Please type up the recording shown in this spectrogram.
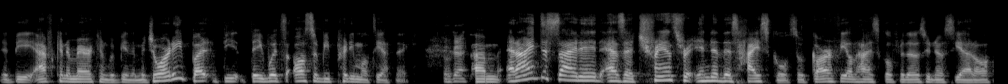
it'd be African American would be the majority, but the, they would also be pretty multi ethnic. Okay. Um, and I decided as a transfer into this high school, so Garfield High School, for those who know Seattle,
